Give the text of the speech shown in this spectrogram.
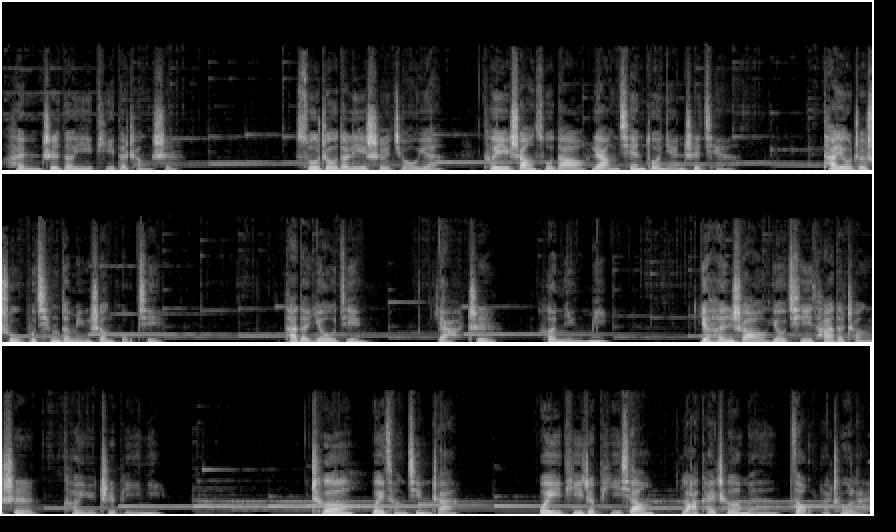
很值得一提的城市。苏州的历史久远，可以上溯到两千多年之前。它有着数不清的名胜古迹。它的幽静、雅致和宁谧，也很少有其他的城市可与之比拟。车未曾进站。我已提着皮箱，拉开车门走了出来。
